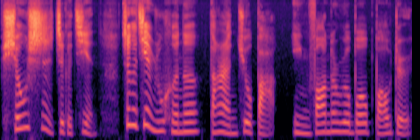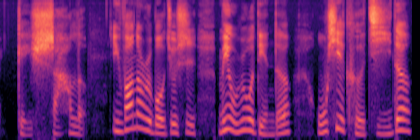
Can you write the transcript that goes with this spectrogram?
修饰这个键，这个键如何呢？当然就把 invulnerable Balder 给杀了。invulnerable 就是没有弱点的、无懈可击的，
